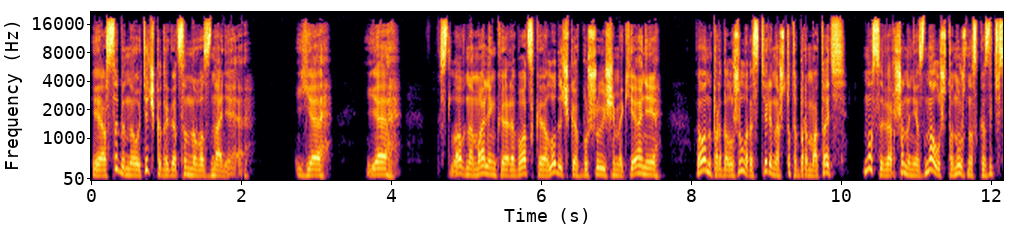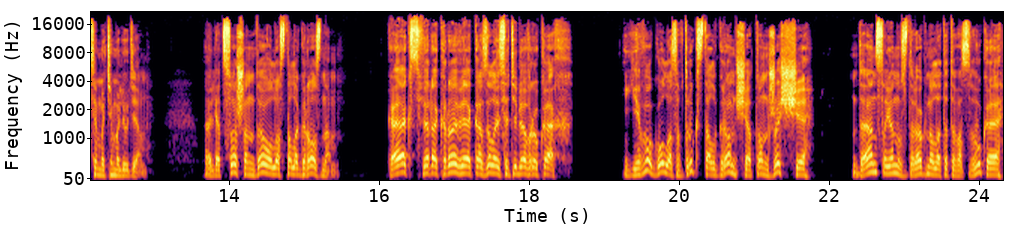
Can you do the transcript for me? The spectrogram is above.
и особенно утечка драгоценного знания. Я... я... Словно маленькая рыбацкая лодочка в бушующем океане, он продолжил растерянно что-то бормотать, но совершенно не знал, что нужно сказать всем этим людям. Лицо Шандоула стало грозным. «Как сфера крови оказалась у тебя в руках?» Его голос вдруг стал громче, а тон жестче. Дан Сайон вздрогнул от этого звука.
